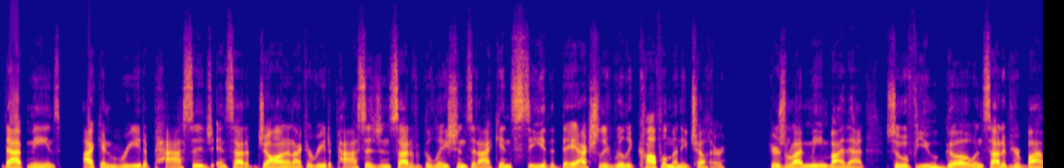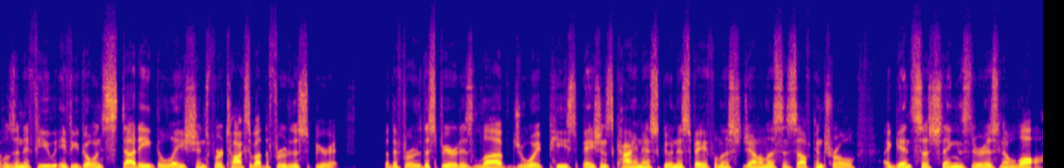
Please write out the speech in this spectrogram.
that means I can read a passage inside of John and I can read a passage inside of Galatians and I can see that they actually really complement each other. Here's what I mean by that. So if you go inside of your Bibles and if you if you go and study Galatians where it talks about the fruit of the spirit, but the fruit of the spirit is love, joy, peace, patience, kindness, goodness, faithfulness, gentleness, and self-control. Against such things there is no law.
